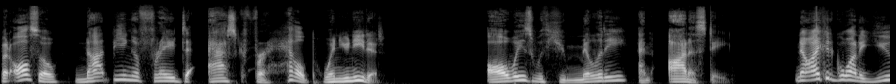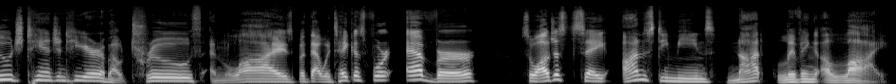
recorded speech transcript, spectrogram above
but also not being afraid to ask for help when you need it. Always with humility and honesty. Now, I could go on a huge tangent here about truth and lies, but that would take us forever. So I'll just say honesty means not living a lie,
